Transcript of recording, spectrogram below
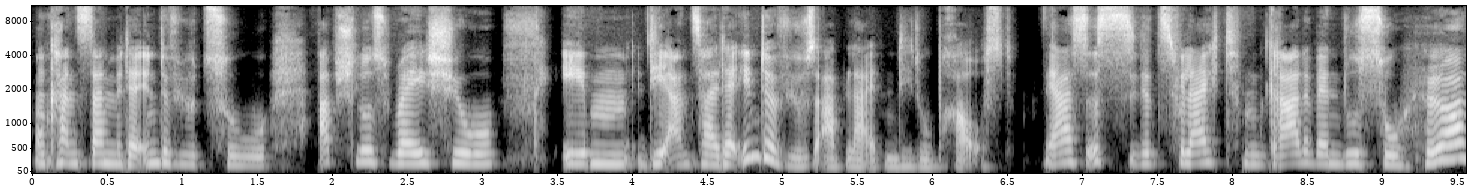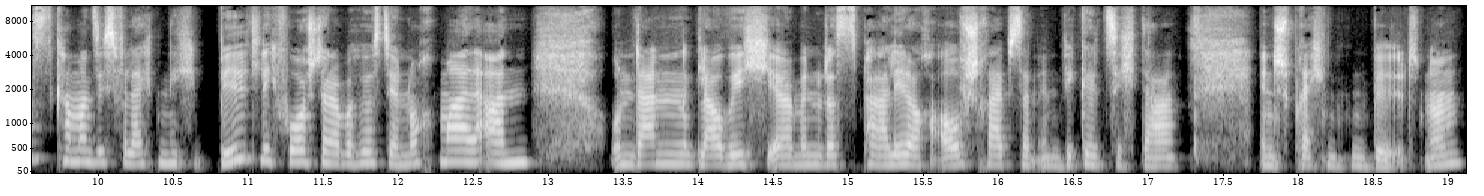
und kannst dann mit der Interview zu Abschlussratio eben die Anzahl der Interviews ableiten, die du brauchst. Ja, es ist jetzt vielleicht, gerade wenn du es so hörst, kann man sich es vielleicht nicht bildlich vorstellen, aber hörst dir nochmal an. Und dann, glaube ich, äh, wenn du das parallel auch aufschreibst, dann entwickelt sich da entsprechend ein Bild. Ne?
